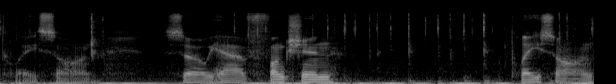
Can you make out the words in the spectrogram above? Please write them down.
play song. So we have function play song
